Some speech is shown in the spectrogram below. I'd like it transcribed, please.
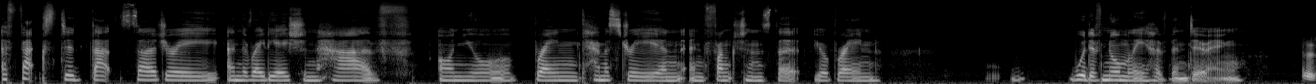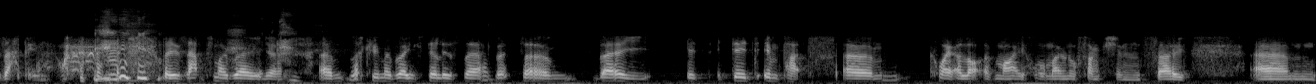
effects did that surgery and the radiation have on your brain chemistry and, and functions that your brain would have normally have been doing? The zapping. they zapped my brain. Yeah. Um, luckily, my brain still is there, but um, they it, it, did impact um, quite a lot of my hormonal functions. So um,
